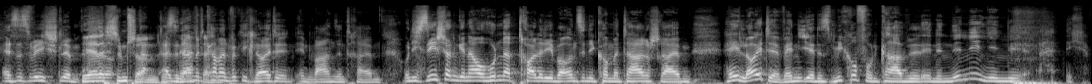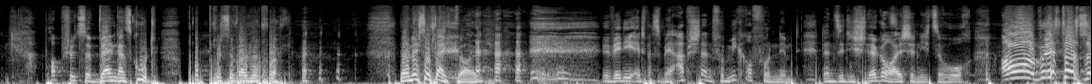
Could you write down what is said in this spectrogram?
Es ist wirklich schlimm. Ja, das stimmt schon. Da, Das also damit einen. kann man wirklich Leute in, in Wahnsinn treiben. Und ich sehe schon genau 100 Trolle, die bei uns in die Kommentare schreiben, hey Leute, wenn ihr das Mikrofonkabel in den... Nee, nee, nee. Ich, Popschütze wären ganz gut. Popschütze waren nur voll. Wäre nicht so schlecht für euch. wenn ihr etwas mehr Abstand vom Mikrofon nimmt, dann sind die Störgeräusche nicht so hoch. Oh, ist das so?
